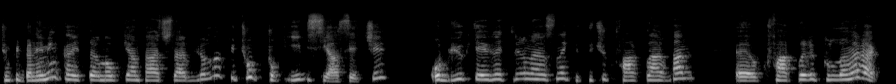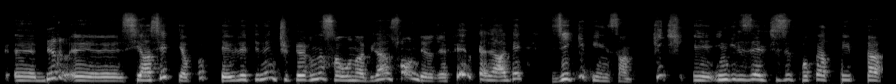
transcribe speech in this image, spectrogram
Çünkü dönemin kayıtlarını okuyan tarihçiler biliyorlar ki çok çok iyi bir siyasetçi. O büyük devletlerin arasındaki küçük farklardan e, farkları kullanarak e, bir e, siyaset yapıp devletinin çıkarını savunabilen son derece fevkalade zeki bir insan. Hiç e, İngiliz elçisi tokatlayıp da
